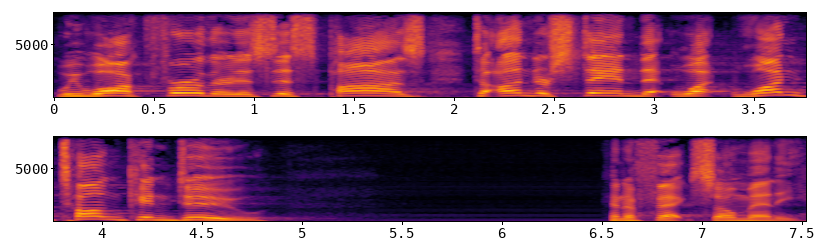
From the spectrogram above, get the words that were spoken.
we walk further is this pause to understand that what one tongue can do can affect so many.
